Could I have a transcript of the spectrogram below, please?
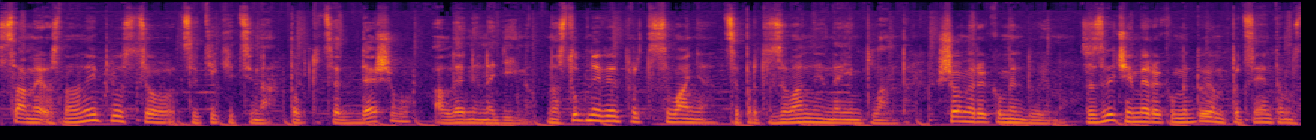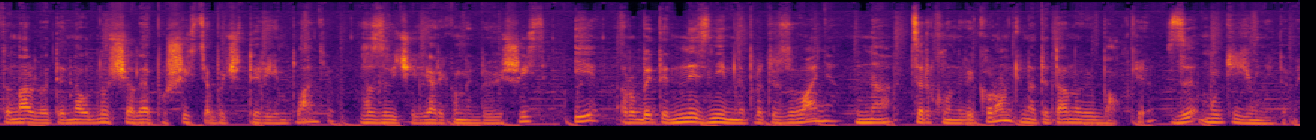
Саме основний плюс цього це тільки ціна, тобто це дешево, але не надійно. Наступний вид протезування це протезування на імплантах. Що ми рекомендуємо? Зазвичай ми рекомендуємо пацієнтам встановлювати на одну щелепу 6 або 4 імплантів. Зазвичай я рекомендую 6 і робити незнімне протезування на цирконові коронки на титанові балки з мультіюнітами.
